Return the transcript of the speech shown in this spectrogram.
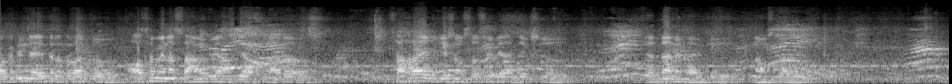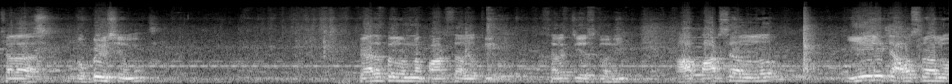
ఒకటి నుండి ఐదు తరగతి వరకు అవసరమైన సామగ్రి అందజేస్తున్నారో సహరా ఎడ్యుకేషన్ సొసైటీ అధ్యక్షులు జద్దాని గారికి నమస్కారం. చాలా గొప్ప విషయం పేద పిల్లలు ఉన్న పాఠశాలకి సెలెక్ట్ చేసుకొని ఆ పాఠశాలలో ఏ అయితే అవసరాలు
